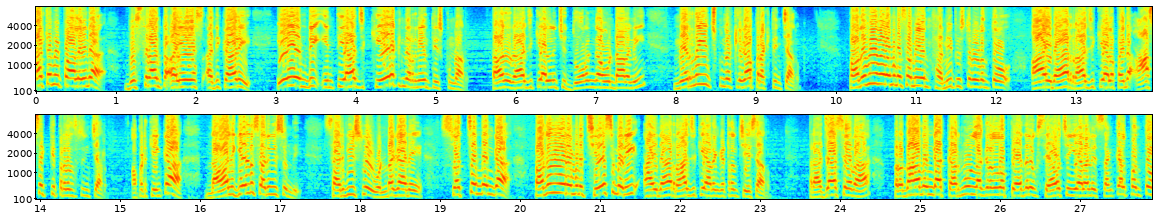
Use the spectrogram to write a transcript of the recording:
ఓటమి పాలైన విశ్రాంత ఐఏఎస్ అధికారి ఏఎండి ఇంతియాజ్ కీలక నిర్ణయం తీసుకున్నారు. తాను రాజకీయాల నుంచి దూరంగా ఉండాలని నిర్ణయించుకున్నట్లుగా ప్రకటించారు. పదవీ విరమణ సమయం సమీపిస్తుండడంతో ఆయన రాజకీయాలపైన ఆసక్తి ప్రదర్శించారు. అప్పటికింకా నాలుగేళ్ళు సర్వీస్ ఉంది. సర్వీస్లో ఉండగానే స్వచ్ఛందంగా పదవీ విరమణ చేసి మరీ ఆయన రాజకీయ అరంగేట్రం చేశారు. ప్రజాసేవ ప్రధానంగా కర్నూలు నగరంలో పేదలకు సేవ చేయాలనే సంకల్పంతో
